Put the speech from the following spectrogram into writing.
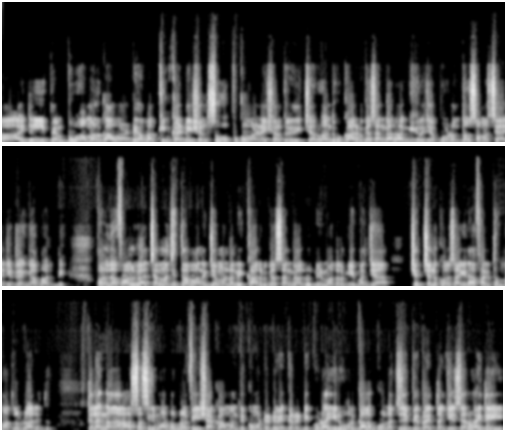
అయితే ఈ పెంపు అమలు కావాలంటే వర్కింగ్ కండిషన్స్ ఒప్పుకోవాలనే షరతులు విధించారు అందుకు కార్మిక సంఘాలు అంగీకరించకపోవడంతో సమస్య జటిలంగా మారింది. పలు దఫాలుగా చలనచిత్ర వాణిజ్య మండలి కార్మిక సంఘాలు నిర్మాతలకి మధ్య చర్చలు కొనసాగినా ఫలితం మాత్రం రాలేదు. తెలంగాణ రాష్ట్ర సినిమాటోగ్రఫీ శాఖ మంత్రి కోమటిరెడ్డి వెంకటరెడ్డి కూడా ఇరు వర్గాలకు నచ్చజెప్పే ప్రయత్నం చేశారు. అయితే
